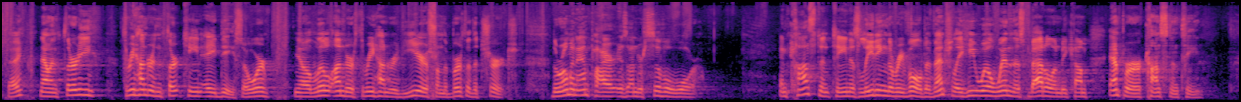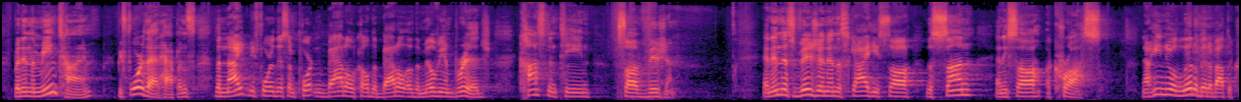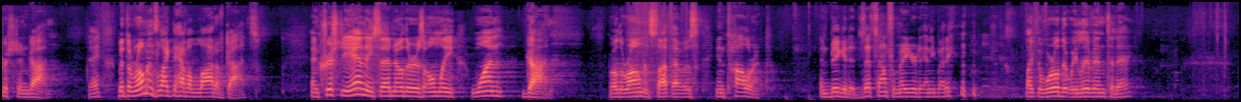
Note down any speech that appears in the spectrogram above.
Okay? Now, in 30, 313 AD, so we're you know, a little under 300 years from the birth of the church, the Roman Empire is under civil war. And Constantine is leading the revolt. Eventually, he will win this battle and become Emperor Constantine. But in the meantime, before that happens, the night before this important battle called the Battle of the Milvian Bridge, Constantine saw a vision. And in this vision in the sky, he saw the sun and he saw a cross. Now, he knew a little bit about the Christian God, okay? But the Romans like to have a lot of gods. And Christianity said, no, there is only one God. Well, the Romans thought that was intolerant and bigoted. Does that sound familiar to anybody? like the world that we live in today?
